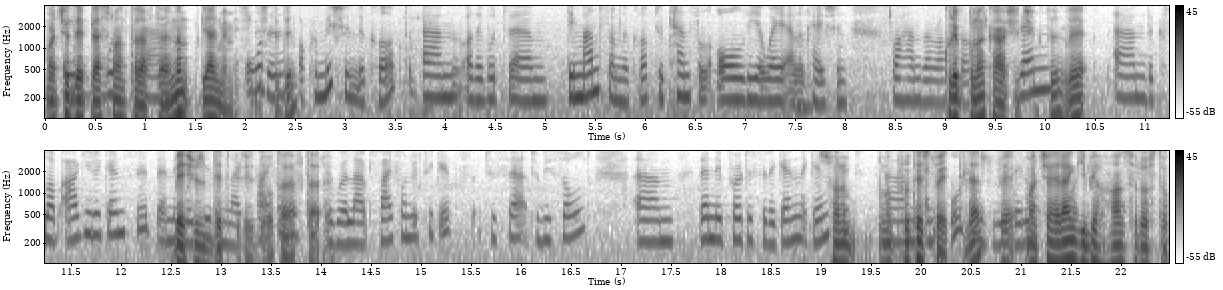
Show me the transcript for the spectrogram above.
maça deplasman taraftarının gelmemesini istedi. Kulüp buna karşı çıktı ve 500 bilet verildi o taraftara. Sonra bunu protesto ettiler ve maça herhangi bir Hansa Rostock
